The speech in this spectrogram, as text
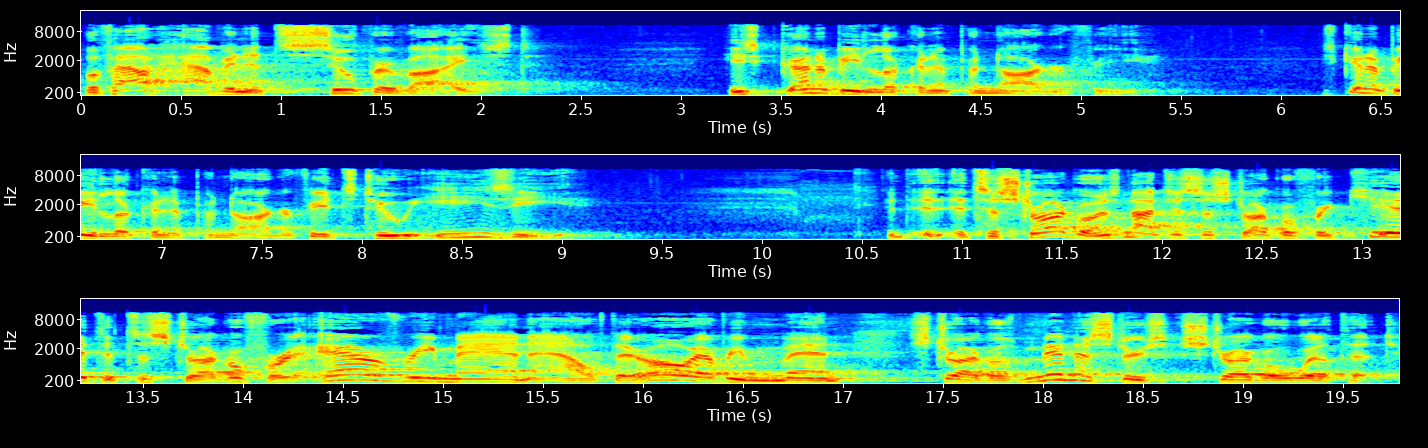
without having it supervised. He's going to be looking at pornography. He's going to be looking at pornography. It's too easy. It's a struggle. It's not just a struggle for kids, it's a struggle for every man out there. Oh, every man struggles. Ministers struggle with it.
